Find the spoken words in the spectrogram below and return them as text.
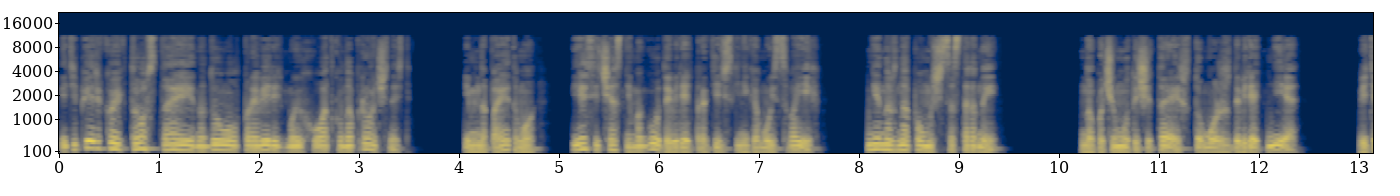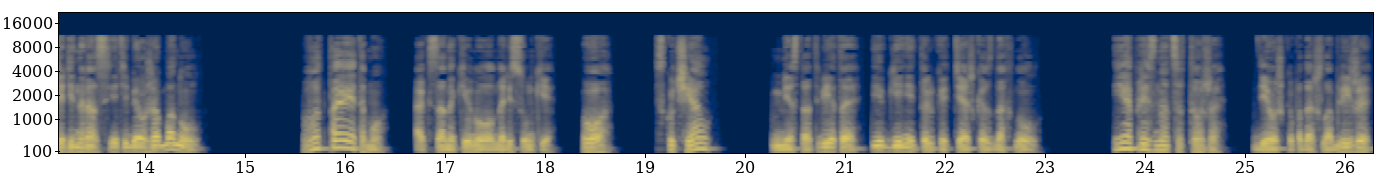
и теперь кое-кто в стае надумал проверить мою хватку на прочность. Именно поэтому я сейчас не могу доверять практически никому из своих. Мне нужна помощь со стороны. Но почему ты считаешь, что можешь доверять мне? Ведь один раз я тебя уже обманул. Вот поэтому, — Оксана кивнула на рисунки. О, скучал? Вместо ответа Евгений только тяжко вздохнул. «Я, признаться, тоже». Девушка подошла ближе,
